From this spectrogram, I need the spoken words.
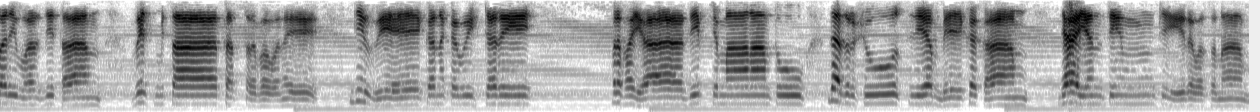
परिवर्जितान् विस्मिता तत्र भवने दिव्ये कनकविष्टरे प्रभया दीप्यमानां तु ददृशु श्रियम्बेककाम् ध्यायन्तीं चीरवसनाम्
